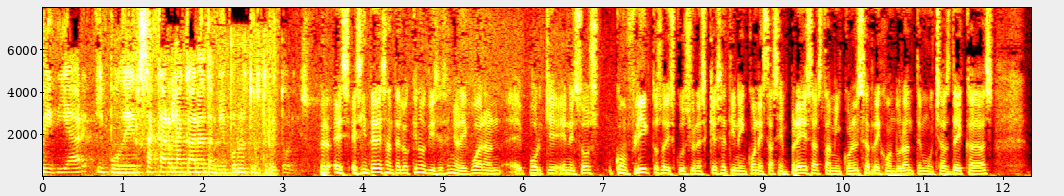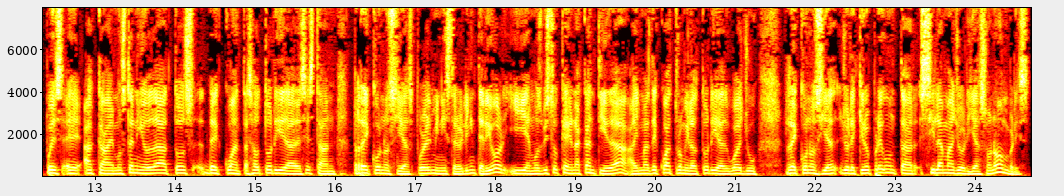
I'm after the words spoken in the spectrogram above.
mediar y poder sacar la cara también por nuestros territorios. Pero es, es interesante lo que nos dice señora Iguarán, eh, porque en esos conflictos o discusiones que se tienen con estas empresas, también con el Cerrejón durante muchas décadas, pues eh, acá hemos tenido datos de cuántas autoridades están reconocidas por el Ministerio del Interior y hemos visto que hay una cantidad, hay más de 4.000 autoridades guayú reconocidas. Yo le quiero preguntar si la mayoría son hombres,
